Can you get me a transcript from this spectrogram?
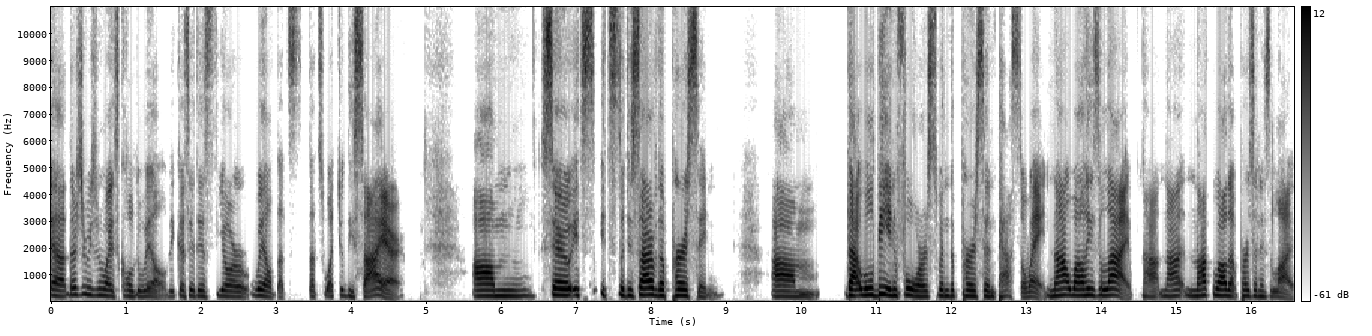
uh, there's a reason why it's called will because it is your will. That's that's what you desire um, so it's it's the desire of the person um, that will be enforced when the person passed away, not while he's alive, not not not while that person is alive.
